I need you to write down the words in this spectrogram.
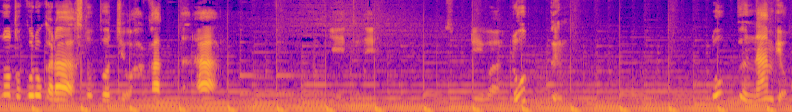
のところからストップウォッチを測ったら、れは6分、6分何秒か。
